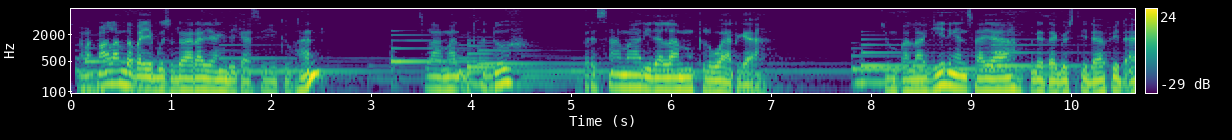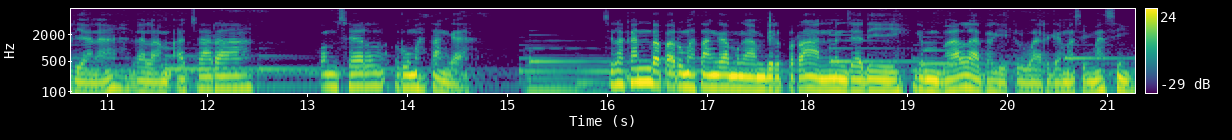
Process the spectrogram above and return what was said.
Selamat malam Bapak Ibu Saudara yang dikasihi Tuhan. Selamat berteduh bersama di dalam keluarga. Jumpa lagi dengan saya Pendeta Gusti David Ariana dalam acara Komsel Rumah Tangga. Silakan Bapak rumah tangga mengambil peran menjadi gembala bagi keluarga masing-masing.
